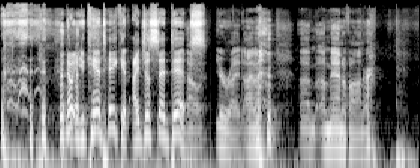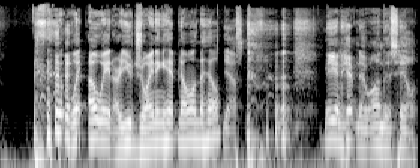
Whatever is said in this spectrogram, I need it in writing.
No, you can't take it. I just said Oh, dibs. you're right. I'm, I'm a man of honor. wait, oh wait, are you joining Hypno on the hill? Yes. Me and Hypno on this hill.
